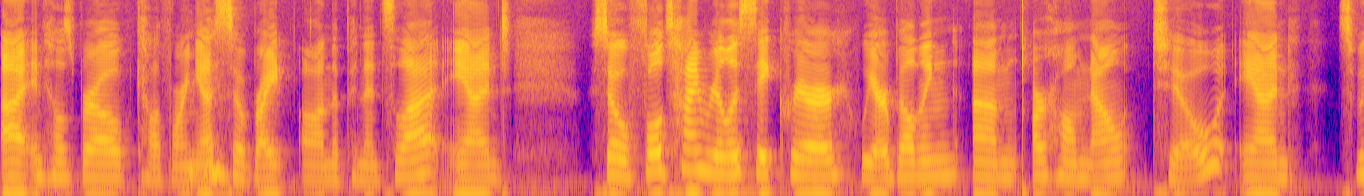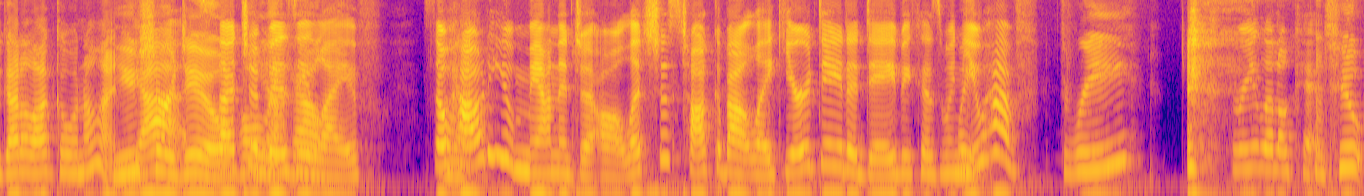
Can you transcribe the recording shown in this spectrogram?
uh, in Hillsborough, California, so right on the peninsula, and so full time real estate career. We are building um, our home now too, and so we got a lot going on. You sure do. Such a busy cow. life. So how do you manage it all? Let's just talk about like your day to day because when you have Three, three little kids, two,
